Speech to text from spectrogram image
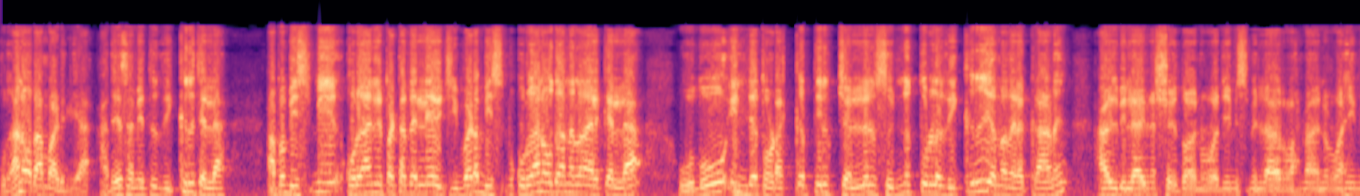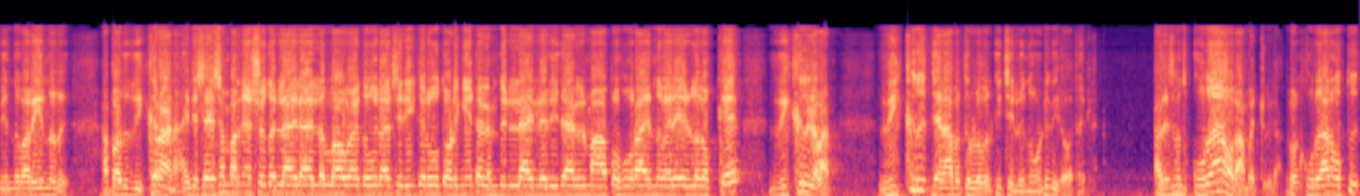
ഖുറാൻ ഓതാൻ പാടില്ല. അതേ സമയത്ത് ദിക്ർ ചെല്ല. അപ്പൊ ബിസ്മി ഖുറാനിൽ പെട്ടതല്ലേ വെച്ചു ഇവിടെ ബിസ്മി ഖുർആൻ ഓതാന്നുള്ള നിലക്കല്ല. ഉദൂഇന്റെ തുടക്കത്തിൽ ചൊല്ലൽ സുന്നത്തുള്ള ദിക്ർ എന്ന നിലക്കാണ് റജീം റഹീം എന്ന് പറയുന്നത്. അപ്പൊ അത് ദിക്റാണ്. അതിന്റെ ശേഷം പറഞ്ഞ അഷ്ഹദു അല്ലാ ഇലാഹ ഇല്ലല്ലാഹു വഹ്ദഹു ലാ ശരീക ലഹു തുടങ്ങിയിട്ട് ജഅലൽ എന്ന് വരെയുള്ളതൊക്കെ ദിക്റുകളാണ്. ദിക്ർ ജനാപത്തുള്ളവർക്ക് ചെല്ലുന്നതുകൊണ്ട് വിരോധമില്ല. അതേസമയത്ത് ഖുർആൻ ഓതാൻ പറ്റൂല. ഖുർആൻ ഒത്ത്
